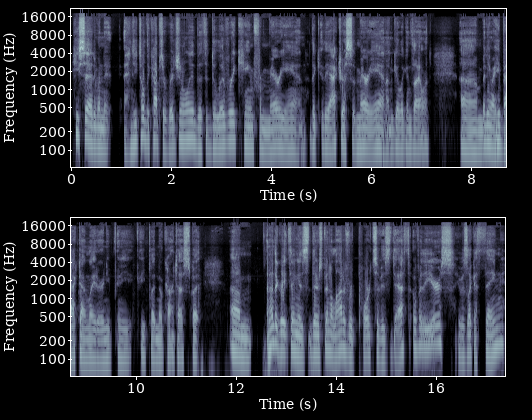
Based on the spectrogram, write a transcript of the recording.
He said when it, he told the cops originally that the delivery came from Mary Ann, the, the actress of Mary Ann on Gilligan's Island. Um, but anyway, he backed down later and he, and he, he pled no contest. But um, another great thing is there's been a lot of reports of his death over the years. It was like a thing.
